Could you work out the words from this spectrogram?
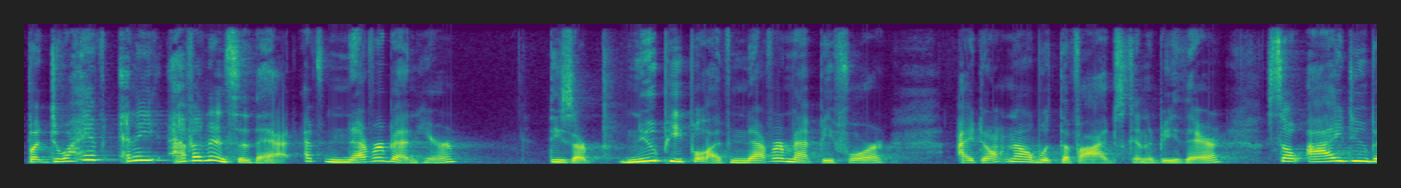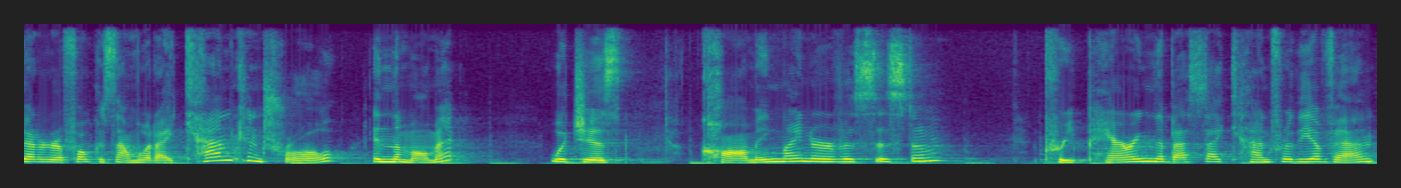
But do I have any evidence of that? I've never been here. These are new people I've never met before. I don't know what the vibe's going to be there. So I do better to focus on what I can control in the moment, which is calming my nervous system, preparing the best I can for the event,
